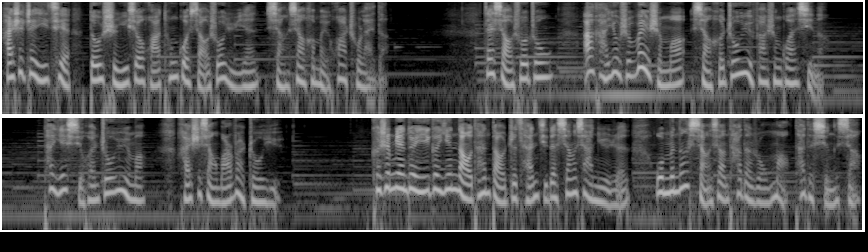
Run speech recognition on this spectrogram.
还是这一切都是余秀华通过小说语言想象和美化出来的？在小说中，阿卡又是为什么想和周玉发生关系呢？他也喜欢周玉吗？还是想玩玩周玉？可是面对一个因脑瘫导致残疾的乡下女人，我们能想象她的容貌、她的形象。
